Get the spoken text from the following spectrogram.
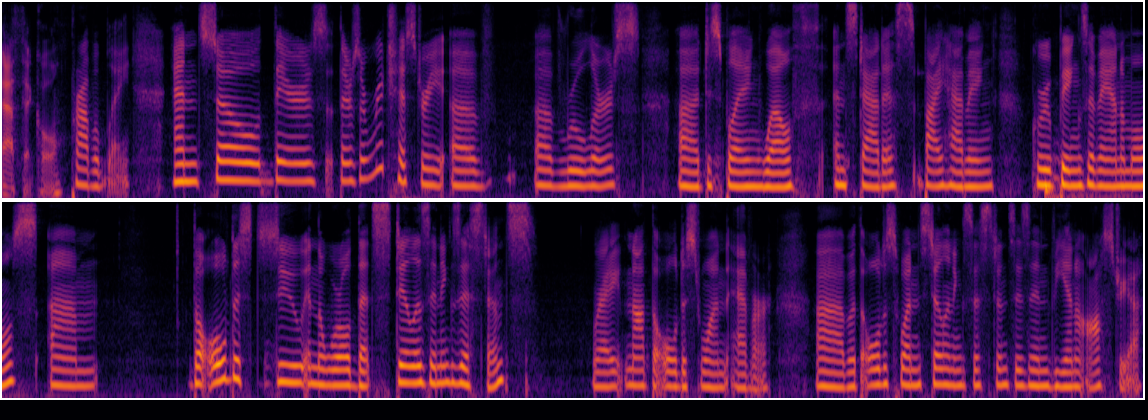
ethical. probably and so there's there's a rich history of of rulers uh, displaying wealth and status by having groupings of animals um, the oldest zoo in the world that still is in existence right not the oldest one ever uh, but the oldest one still in existence is in vienna austria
